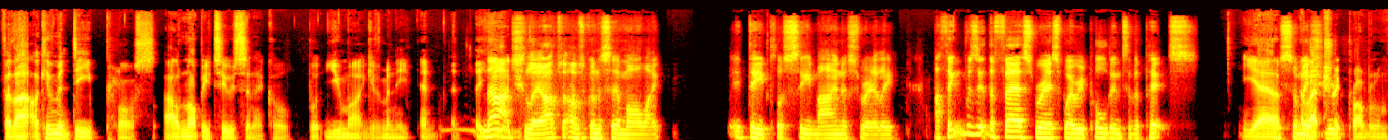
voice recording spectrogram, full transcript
for that, I'll give him a D plus. I'll not be too cynical, but you might give him an E. A, a, no, U. actually, I was, I was going to say more like a D plus C minus. Really, I think was it the first race where he pulled into the pits? yeah, some electric issue. problem.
